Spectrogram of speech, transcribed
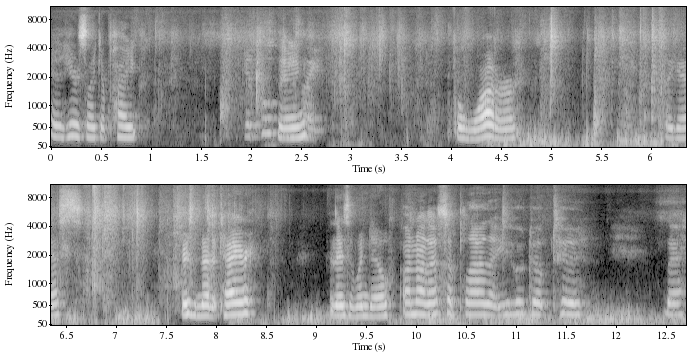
And here's like a pipe Thing. pipe. for water. I guess. There's another tire. And there's a window. Oh no, that's a plow that you hook up to back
